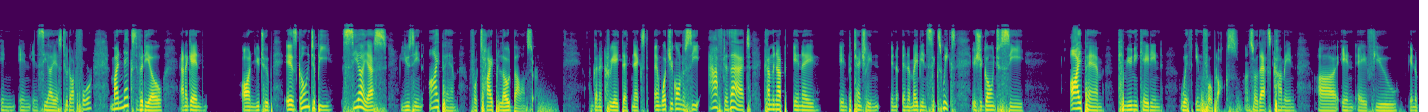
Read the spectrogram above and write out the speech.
in, in, in CIS 2.4. My next video, and again on YouTube, is going to be CIS using IPAM for type load balancer. I'm going to create that next. And what you're going to see after that, coming up in a in potentially in, in a, maybe in six weeks, is you're going to see IPAM communicating with Infoblox. And so that's coming uh, in a few, in a,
